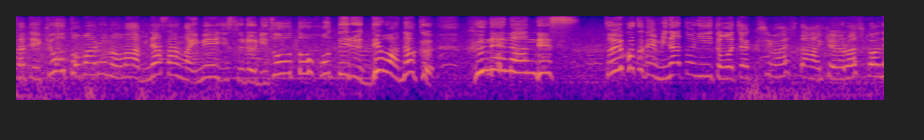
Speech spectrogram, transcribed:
さて今日泊まるのは皆さんがイメージするリゾートホテルではなく船なんです。ということで港に到着しました。今日よろしくお願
